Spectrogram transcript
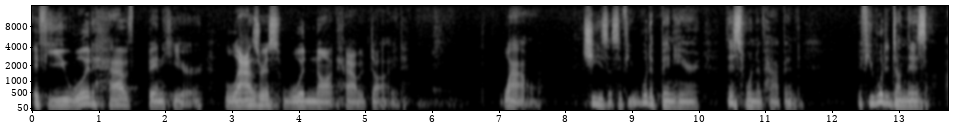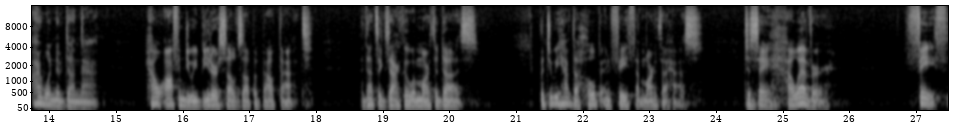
If you would have been here, Lazarus would not have died. Wow. Jesus, if you would have been here, this wouldn't have happened. If you would have done this, I wouldn't have done that. How often do we beat ourselves up about that? And that's exactly what Martha does. But do we have the hope and faith that Martha has to say, however, faith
